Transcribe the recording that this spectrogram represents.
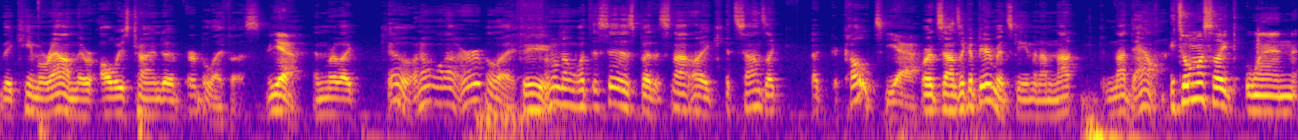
they came around they were always trying to herbalife us yeah, and we're like yo i don't want to herbalife Dude. i don't know what this is but it's not like it sounds like a, a cult yeah. or it sounds like a pyramid scheme and i'm not i'm not down It's almost like when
